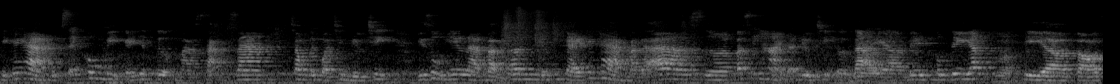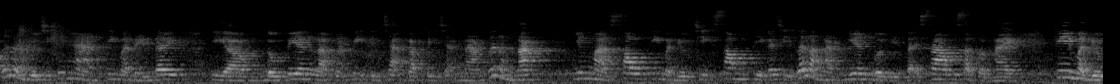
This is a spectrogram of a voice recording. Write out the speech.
Thì khách hàng cũng sẽ không bị cái hiện tượng mà sạm da trong cái quá trình điều trị. Ví dụ như là bản thân những cái khách hàng mà đã bác sĩ Hải đã điều trị ở tại bên công ty á Dạ thì ờ, có rất là nhiều chị khách hàng khi mà đến đây thì ờ, đầu tiên là cũng bị tình trạng gặp tình trạng nám rất là nặng. Nhưng mà sau khi mà điều trị xong thì các chị rất là ngạc nhiên bởi vì tại sao cái sản phẩm này? Khi mà điều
